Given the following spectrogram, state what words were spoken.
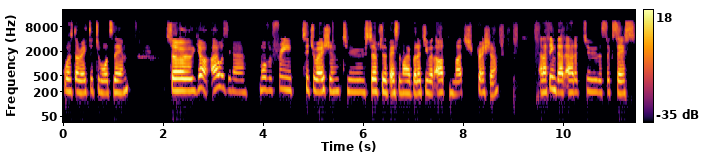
was directed towards them. So yeah, I was in a more of a free situation to surf to the best of my ability without much pressure. And I think that added to the success.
